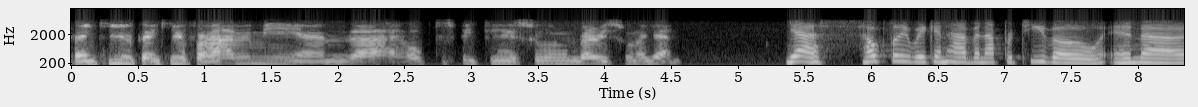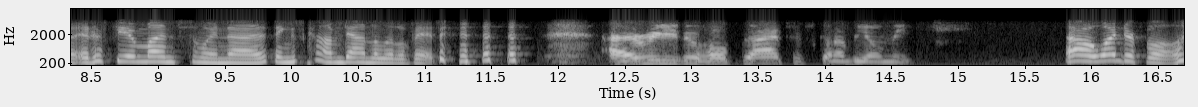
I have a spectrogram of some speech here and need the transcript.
Thank you. Thank you for having me, and uh, I hope to speak to you soon, very soon again. Yes, hopefully we can have an aperitivo in uh, in a few months when uh, things calm down a little bit. I really do hope that it's going to be on me. Oh, wonderful.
